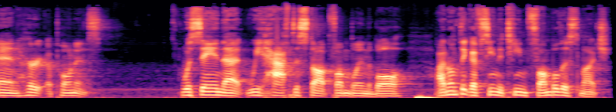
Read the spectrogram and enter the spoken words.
and hurt opponents. Was saying that we have to stop fumbling the ball. I don't think I've seen a team fumble this much.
